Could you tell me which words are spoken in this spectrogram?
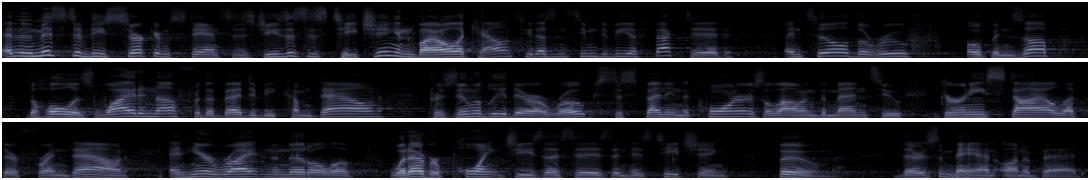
And in the midst of these circumstances, Jesus is teaching, and by all accounts, he doesn't seem to be affected until the roof opens up. The hole is wide enough for the bed to be come down. Presumably, there are ropes suspending the corners, allowing the men to gurney style let their friend down. And here, right in the middle of whatever point Jesus is in his teaching, boom, there's a man on a bed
